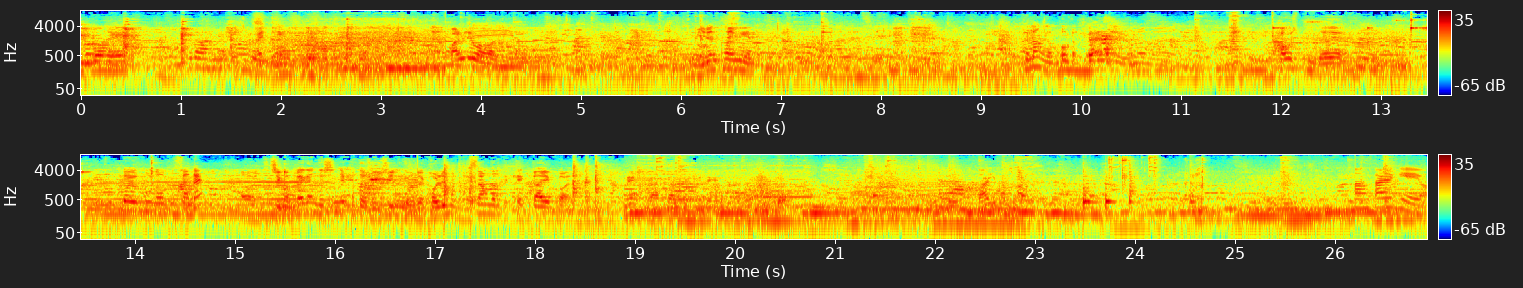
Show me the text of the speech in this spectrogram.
이번에 빨리 와가지고. 좀 이런 타이밍에 연봉 같은 거 이러면은 하고 싶은데. 너 이거 너무 비싸대? 어, 지금 백엔드 신입부터 줄 수 있는 게 이제 걸리면 그 사람들한테 개까일 거 아니야 네 아까 주면 되겠습니다 아, 딸기예요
